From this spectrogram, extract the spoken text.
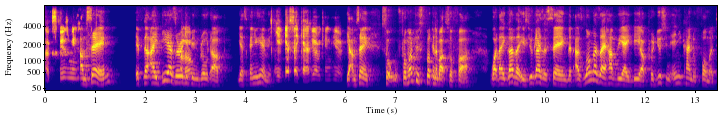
Excuse me. I'm saying if the idea has already Hello? been brought up, yes, can you hear me? Yes, I can. Yeah, we can hear. Yeah, I'm saying so. From what we've spoken about so far, what I gather is you guys are saying that as long as I have the idea produced in any kind of format,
